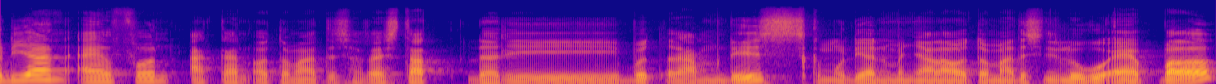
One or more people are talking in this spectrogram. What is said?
Kemudian iPhone akan otomatis restart dari boot RAM disk, kemudian menyala otomatis di logo Apple.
